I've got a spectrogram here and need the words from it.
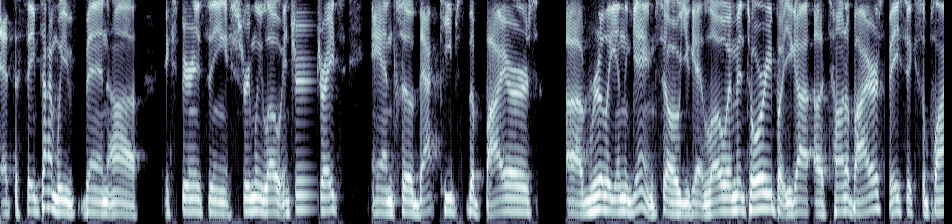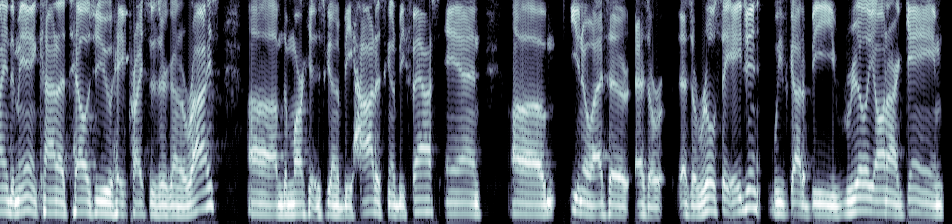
at the same time, we've been uh, experiencing extremely low interest rates, and so that keeps the buyers uh, really in the game. So you get low inventory, but you got a ton of buyers. Basic supply and demand kind of tells you, hey, prices are going to rise. Um, the market is going to be hot. It's going to be fast. And um, you know, as a as a as a real estate agent, we've got to be really on our game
